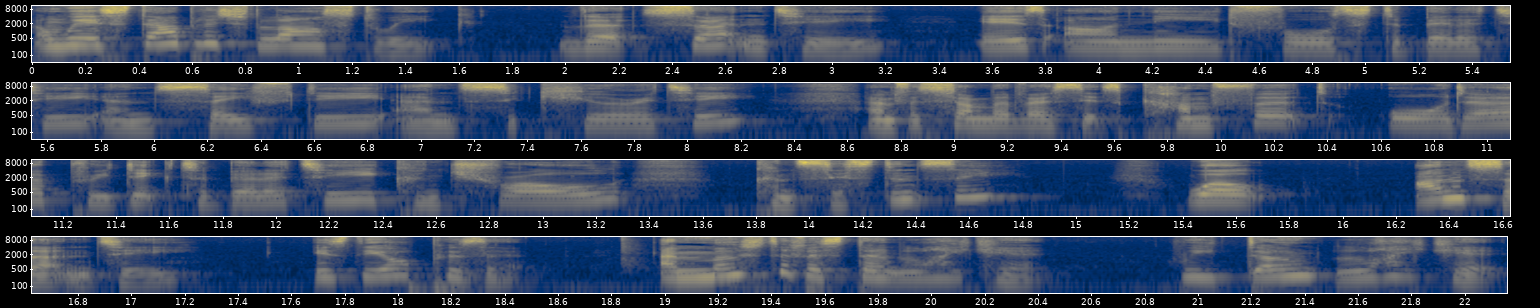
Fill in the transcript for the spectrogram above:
And we established last week that certainty is our need for stability and safety and security. And for some of us, it's comfort, order, predictability, control, consistency. Well, uncertainty is the opposite. And most of us don't like it. We don't like it.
